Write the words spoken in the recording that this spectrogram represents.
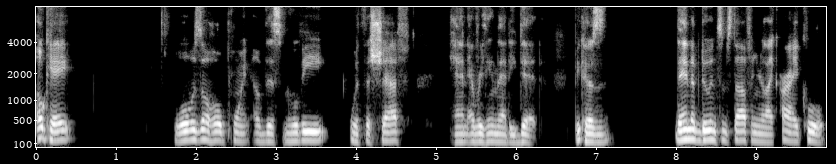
okay. What was the whole point of this movie with the chef and everything that he did? Because they end up doing some stuff, and you're like, all right, cool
